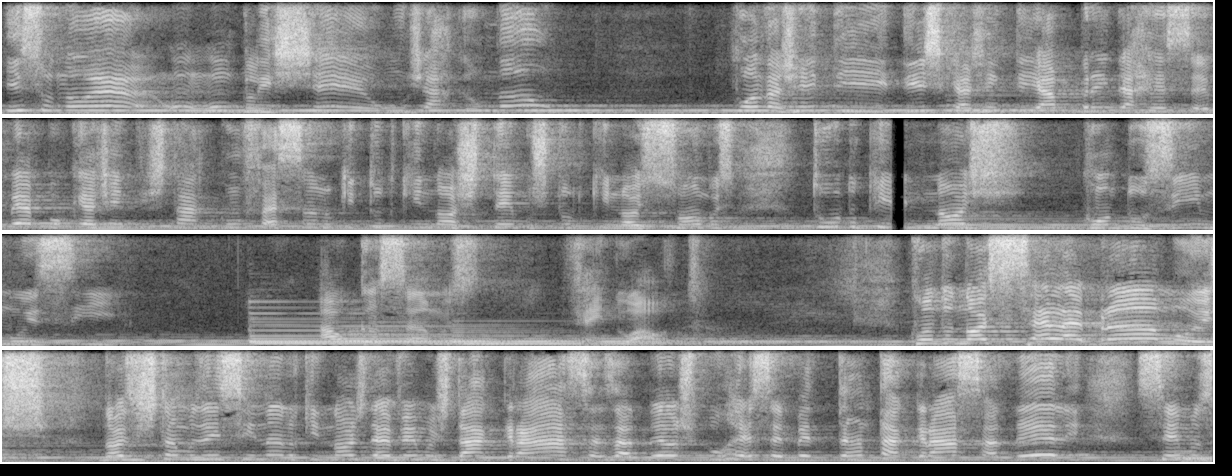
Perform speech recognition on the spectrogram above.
Isso não é um, um clichê, um jargão, não. Quando a gente diz que a gente aprende a receber, é porque a gente está confessando que tudo que nós temos, tudo que nós somos, tudo que nós conduzimos e alcançamos, vem do alto. Quando nós celebramos, nós estamos ensinando que nós devemos dar graças a Deus por receber tanta graça dele, somos,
